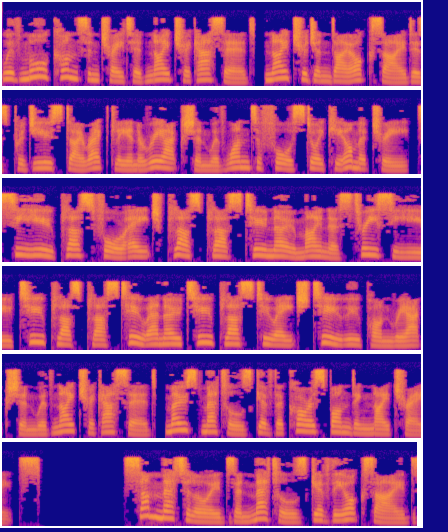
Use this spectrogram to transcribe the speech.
With more concentrated nitric acid, nitrogen dioxide is produced directly in a reaction with 1 to 4 stoichiometry, Cu plus 4H plus plus 2 NO minus 3 Cu2 plus plus 2 NO2 plus 2H2 Upon reaction with nitric acid, most metals give the corresponding nitrates. Some metalloids and metals give the oxides,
